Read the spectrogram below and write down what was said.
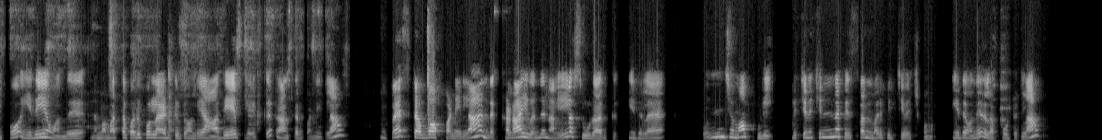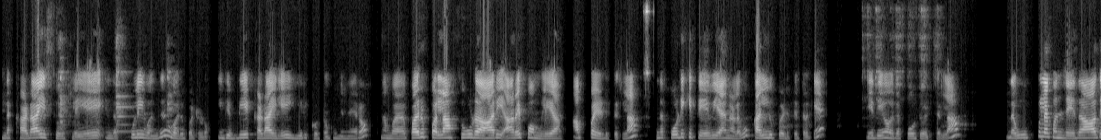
இப்போது இதையும் வந்து நம்ம மற்ற பருப்பெல்லாம் எடுத்துக்கிட்டோம் இல்லையா அதே பிளேட்க்கு ட்ரான்ஸ்ஃபர் பண்ணிக்கலாம். இப்போ ஸ்டவ் ஆஃப் பண்ணிடலாம். இந்த கடாய் வந்து நல்ல சூடாக இருக்குது இதில் கொஞ்சமாக புளி சின்ன சின்ன பிசு அந்த மாதிரி பிச்சு வச்சுக்கணும். இதை வந்து இதில் போட்டுக்கலாம். இந்த கடாய் சூட்லேயே இந்த புளி வந்து வறுபட்டுடும். இது இப்படியே கடாயிலேயே இருக்கட்டும். கொஞ்ச நேரம் நம்ம பருப்பெல்லாம் சூடு ஆறி அரைப்போம் இல்லையா? அப்போ எடுத்துக்கலாம். இந்த பொடிக்கு தேவையான அளவு கல்லுப்பு எடுத்துட்டு இருக்கேன். இதையும் இதை போட்டு வச்சிடலாம். இந்த உப்புல கொஞ்சம் ஏதாவது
